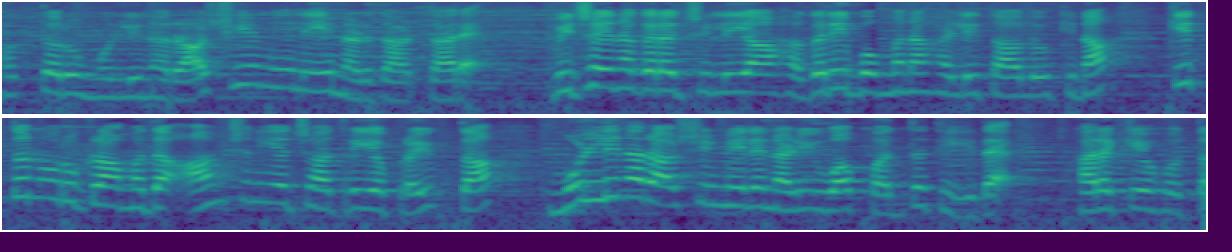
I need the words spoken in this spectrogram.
ಭಕ್ತರು ಮುಳ್ಳಿನ ರಾಶಿಯ ಮೇಲೆಯೇ ನಡೆದಾಡ್ತಾರೆ. ವಿಜಯನಗರ ಜಿಲ್ಲೆಯ ಹಗರಿಬೊಮ್ಮನಹಳ್ಳಿ ತಾಲೂಕಿನ ಕಿತ್ತನೂರು ಗ್ರಾಮದ ಆಂಜನೇಯ ಜಾತ್ರೆಯ ಪ್ರಯುಕ್ತ ಮುಳ್ಳಿನ ರಾಶಿ ಮೇಲೆ ನಡೆಯುವ ಪದ್ಧತಿ ಇದೆ. ಹರಕೆ ಹೊತ್ತ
